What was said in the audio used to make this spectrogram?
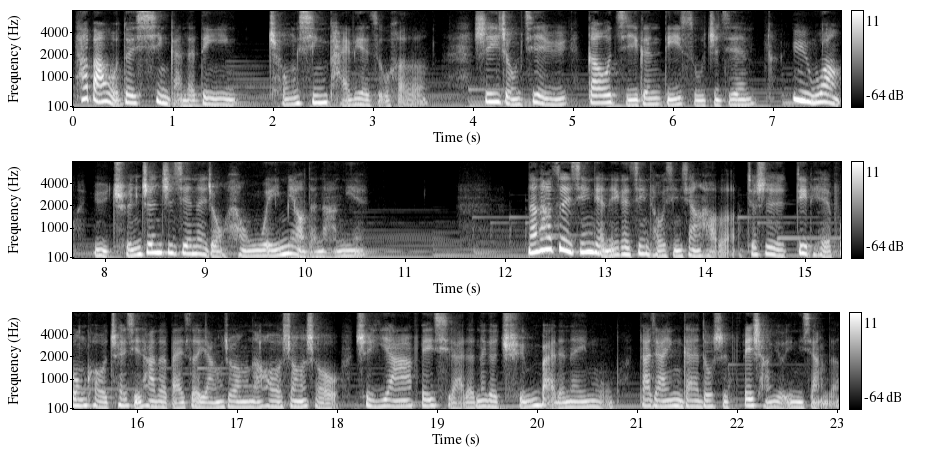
他把我对性感的定义重新排列组合了，是一种介于高级跟低俗之间、欲望与纯真之间那种很微妙的拿捏。拿他最经典的一个镜头形象好了，就是地铁风口吹起他的白色洋装，然后双手去压飞起来的那个裙摆的那一幕，大家应该都是非常有印象的。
